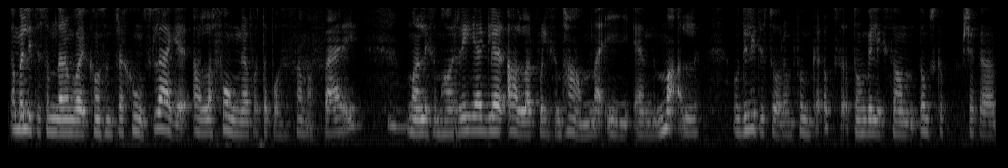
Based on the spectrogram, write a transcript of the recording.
ja men lite som när de var i koncentrationsläger, alla fångar får ta på sig samma färg. Mm. Man liksom har regler, alla får liksom hamna i en mall. Och det är lite så de funkar också. Att de, vill liksom, de ska försöka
